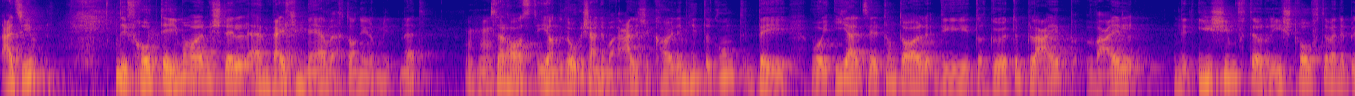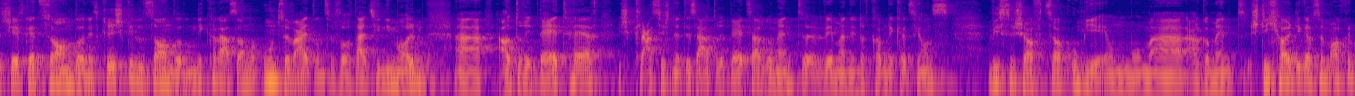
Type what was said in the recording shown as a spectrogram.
als ich die Frage, die ich immer allem stelle, ähm, welchen Mehrwert dann ich damit, nicht? Das heißt, ich habe logisch eine moralische Keule im Hintergrund, die, wo ich als Elternteil die, der Goethe bleibe, weil nicht ich schimpfte oder ich strafte, wenn etwas schief geht, sondern das Christkindl, sondern der Nikolaus, sondern und so weiter und so fort. Also ich nehme allem äh, Autorität her, ist klassisch nicht das Autoritätsargument, äh, wie man in der Kommunikationswissenschaft sagt, um, um, um ein Argument stichhaltiger zu machen,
